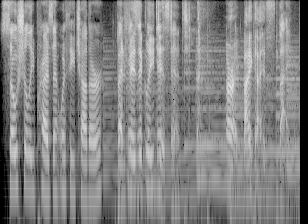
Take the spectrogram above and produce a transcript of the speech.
socially present with each other But and physically, physically distant. distant. all right. Bye, guys. Bye.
